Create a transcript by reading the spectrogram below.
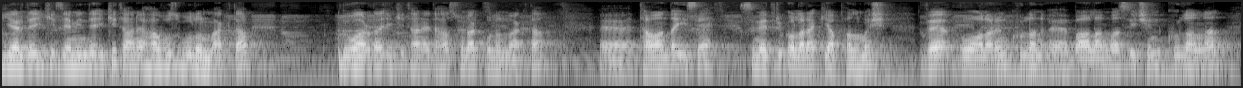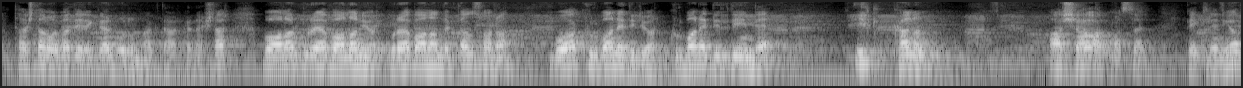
yerde iki zeminde iki tane havuz bulunmakta. Duvarda iki tane daha sunak bulunmakta. Ee, tavanda ise simetrik olarak yapılmış ve boğaların kullan- e, bağlanması için kullanılan taştan oyma delikler bulunmakta arkadaşlar. Boğalar buraya bağlanıyor. Buraya bağlandıktan sonra boğa kurban ediliyor. Kurban edildiğinde ilk kanın aşağı akması bekleniyor.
